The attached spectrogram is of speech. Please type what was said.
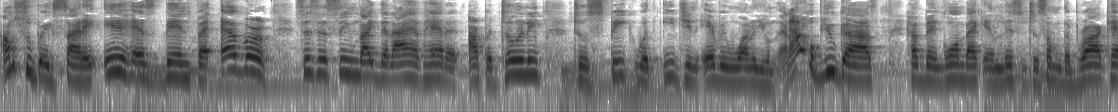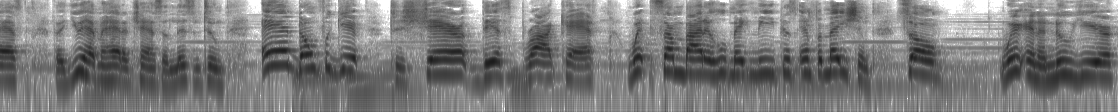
I'm super excited. It has been forever since it seemed like that I have had an opportunity to speak with each and every one of you. And I hope you guys have been going back and listening to some of the broadcasts that you haven't had a chance to listen to. And don't forget to share this broadcast with somebody who may need this information. So we're in a new year.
